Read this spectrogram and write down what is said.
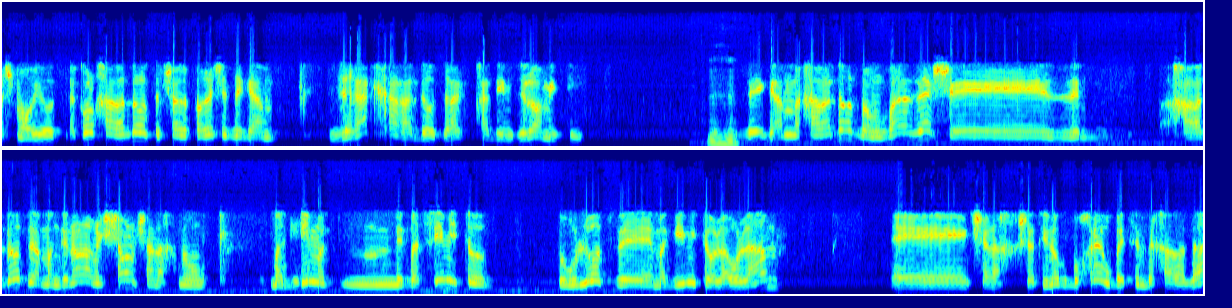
משמעויות. הכל חרדות, אפשר לפרש את זה גם, זה רק חרדות, זה רק פחדים, זה לא אמיתי. וגם חרדות במובן הזה שזה... חרדות זה המנגנון הראשון שאנחנו מגיעים, מבצעים איתו פעולות ומגיעים איתו לעולם. אה, כשהתינוק בוכה הוא בעצם בחרדה,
